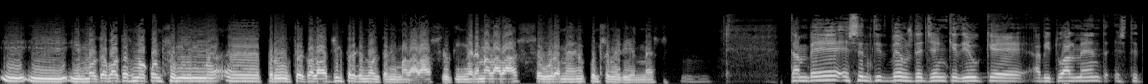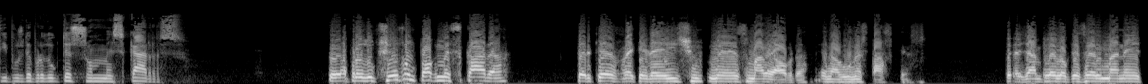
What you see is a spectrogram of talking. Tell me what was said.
i, i, i moltes voltes no consumim eh, producte ecològic perquè no el tenim a l'abast. Si el tinguérem a l'abast segurament el consumiríem més. Mm -hmm. També he sentit veus de gent que diu que habitualment aquest tipus de productes són més cars. La producció és un poc més cara perquè requereix més mà d'obra en algunes tasques. Per exemple, el que és el maneig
